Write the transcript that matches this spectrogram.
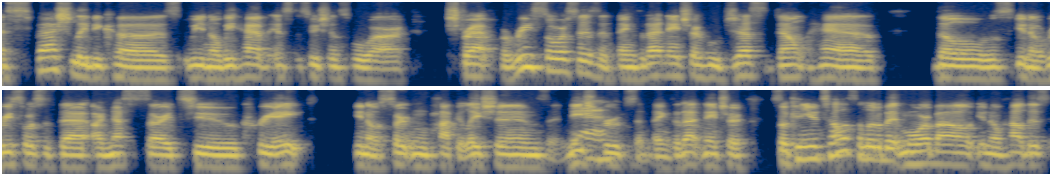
especially because you know we have institutions who are strapped for resources and things of that nature who just don't have those you know resources that are necessary to create you know certain populations and niche yeah. groups and things of that nature so can you tell us a little bit more about you know how this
